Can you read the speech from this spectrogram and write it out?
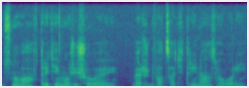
znova v 3. Mojžišovej, verš 20.13 hovorí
